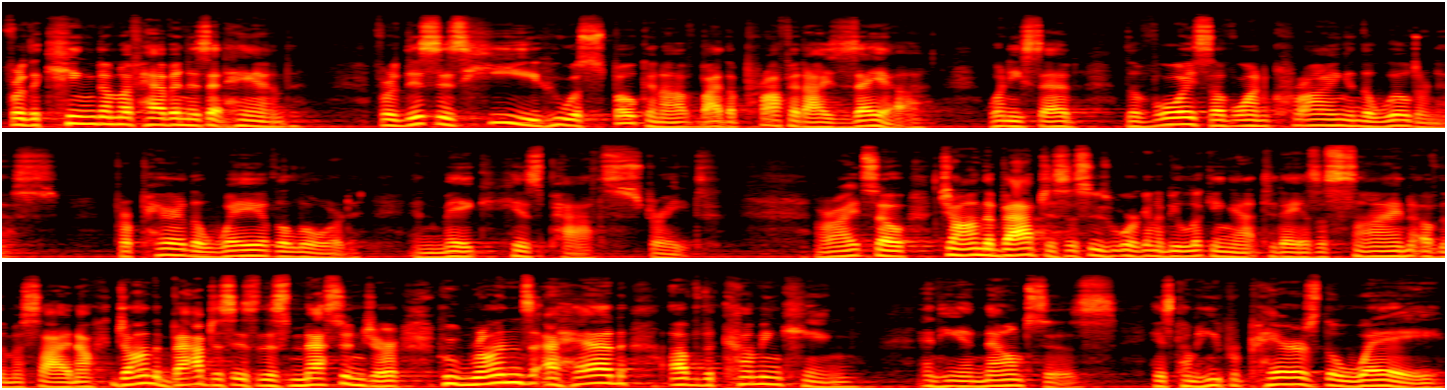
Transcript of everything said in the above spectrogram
for the kingdom of heaven is at hand. For this is he who was spoken of by the prophet Isaiah when he said, The voice of one crying in the wilderness, Prepare the way of the Lord and make his path straight. All right, so John the Baptist is who we're going to be looking at today as a sign of the Messiah. Now, John the Baptist is this messenger who runs ahead of the coming king and he announces his coming. He prepares the way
